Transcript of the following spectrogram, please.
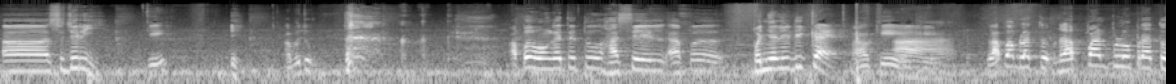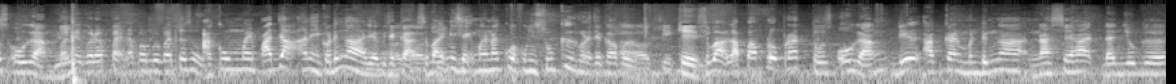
uh, Surgery Okey. Eh Apa tu? apa orang kata tu hasil apa penyelidikan. Ah, Okey, okey. Ah, 80% 80% orang Mana kau dapat 80% tu? Aku main pajak ni Kau dengar je aku cakap Oh, Sebab okey, ini okey. segmen aku Aku ni suka kau nak cakap apa Ah, okey, okay, Sebab 80% orang Dia akan mendengar Nasihat dan juga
